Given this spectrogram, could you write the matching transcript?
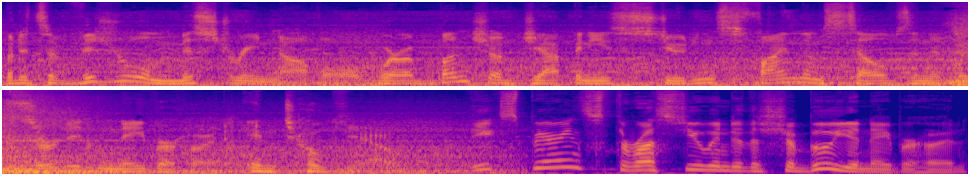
but it's a visual mystery novel where a bunch of Japanese students find themselves in a deserted neighborhood in Tokyo. The experience thrusts you into the Shibuya neighborhood,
